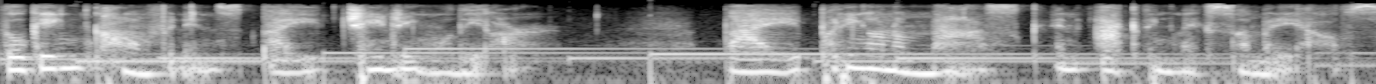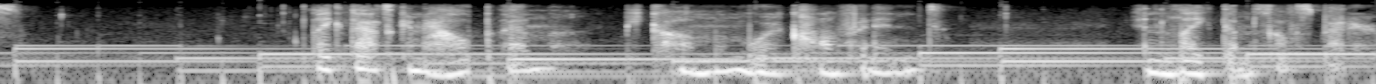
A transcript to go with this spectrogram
they'll gain confidence by changing who they are, by putting on a mask and acting like somebody else. Like that's gonna help them become more confident and like themselves better.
